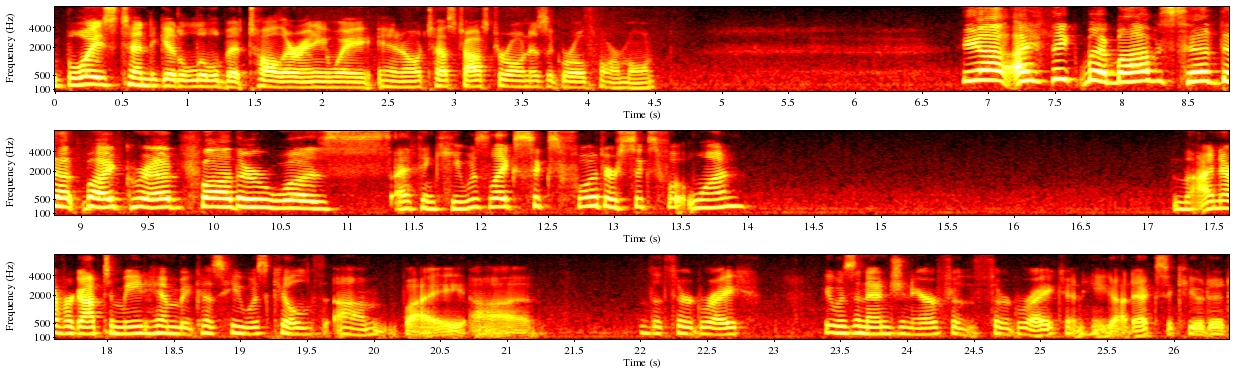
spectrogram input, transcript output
boys tend to get a little bit taller anyway. You know, testosterone is a growth hormone. Yeah, I think my mom said that my grandfather was, I think he was like six foot or six foot one. I never got to meet him because he was killed um, by uh, the Third Reich. He was an engineer for the Third Reich and he got executed.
